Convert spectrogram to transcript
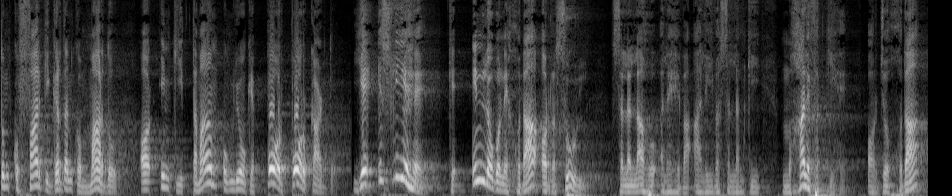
تم کفار کی گردن کو مار دو اور ان کی تمام انگلیوں کے پور پور کاٹ دو۔ یہ اس لیے ہے کہ ان لوگوں نے خدا اور رسول صلی اللہ علیہ وآلہ وسلم کی مخالفت کی ہے اور جو خدا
